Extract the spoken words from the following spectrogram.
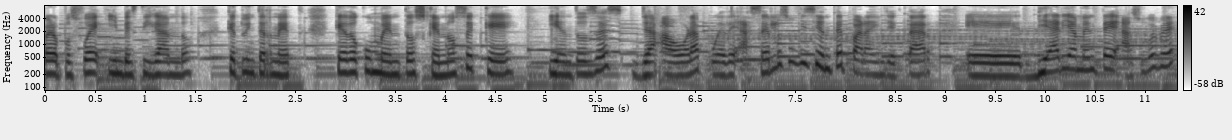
Pero pues fue investigando que tu internet, que documentos, que no sé qué. Y entonces ya ahora puede hacer lo suficiente para inyectar eh, diariamente a su bebé,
